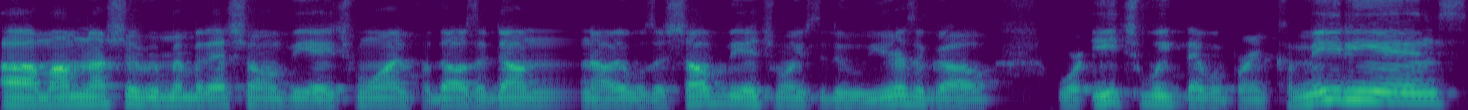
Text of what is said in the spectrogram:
Um, I'm not sure if you remember that show on VH1. For those that don't know, it was a show VH1 used to do years ago where each week they would bring comedians,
